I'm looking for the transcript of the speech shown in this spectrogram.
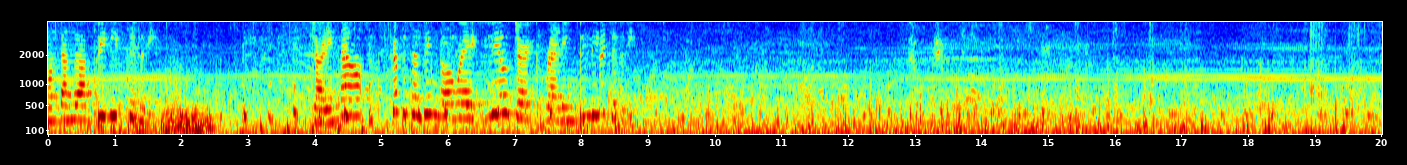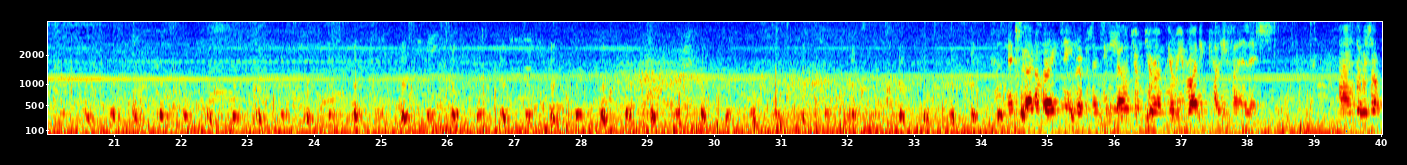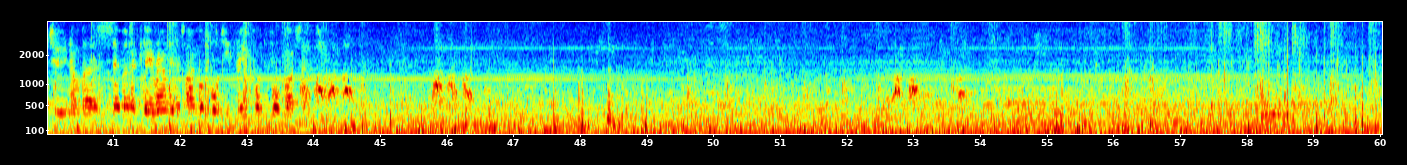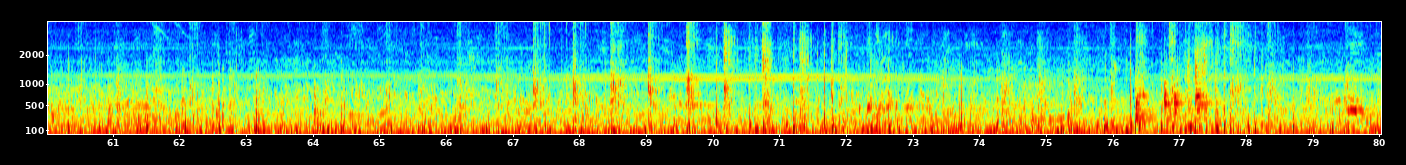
montando a Billy Tiffany. Starting now, representing Norway, Mille Bjerke riding Billy Tiffany. We number 18, representing Belgium, Jerome Guéry riding Khalifa Ellis. And the result to number 7, a clear round in a time of 43.457. ladies.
